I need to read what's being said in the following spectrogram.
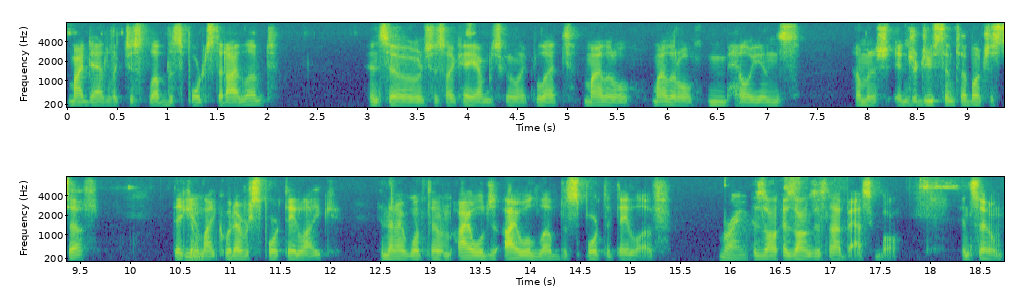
my dad like just loved the sports that I loved. And so it's just like, hey, I'm just gonna like let my little my little hellions, I'm gonna sh- introduce them to a bunch of stuff. They can Yeah. like whatever sport they like, and then I want them. I will just, I will love the sport that they love Right. as long as long as it's not basketball. And so,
